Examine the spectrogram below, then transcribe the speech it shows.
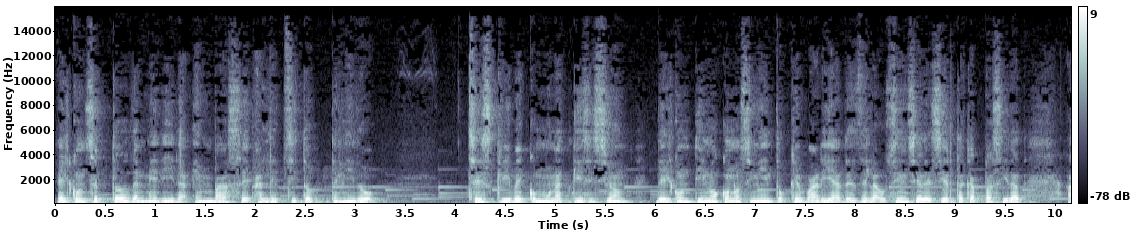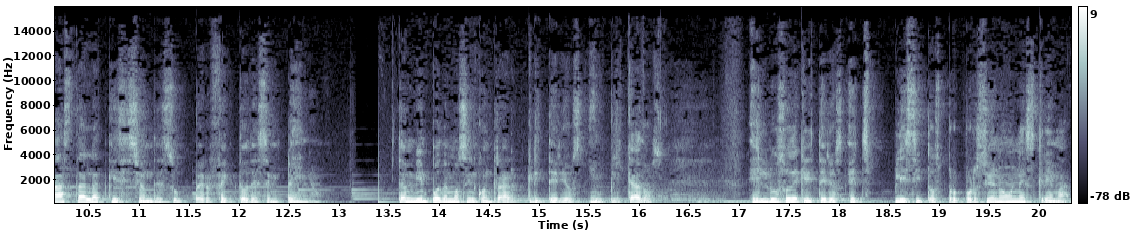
El concepto de medida en base al éxito obtenido se escribe como una adquisición del continuo conocimiento que varía desde la ausencia de cierta capacidad hasta la adquisición de su perfecto desempeño. También podemos encontrar criterios implicados. El uso de criterios explícitos proporciona un esquema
